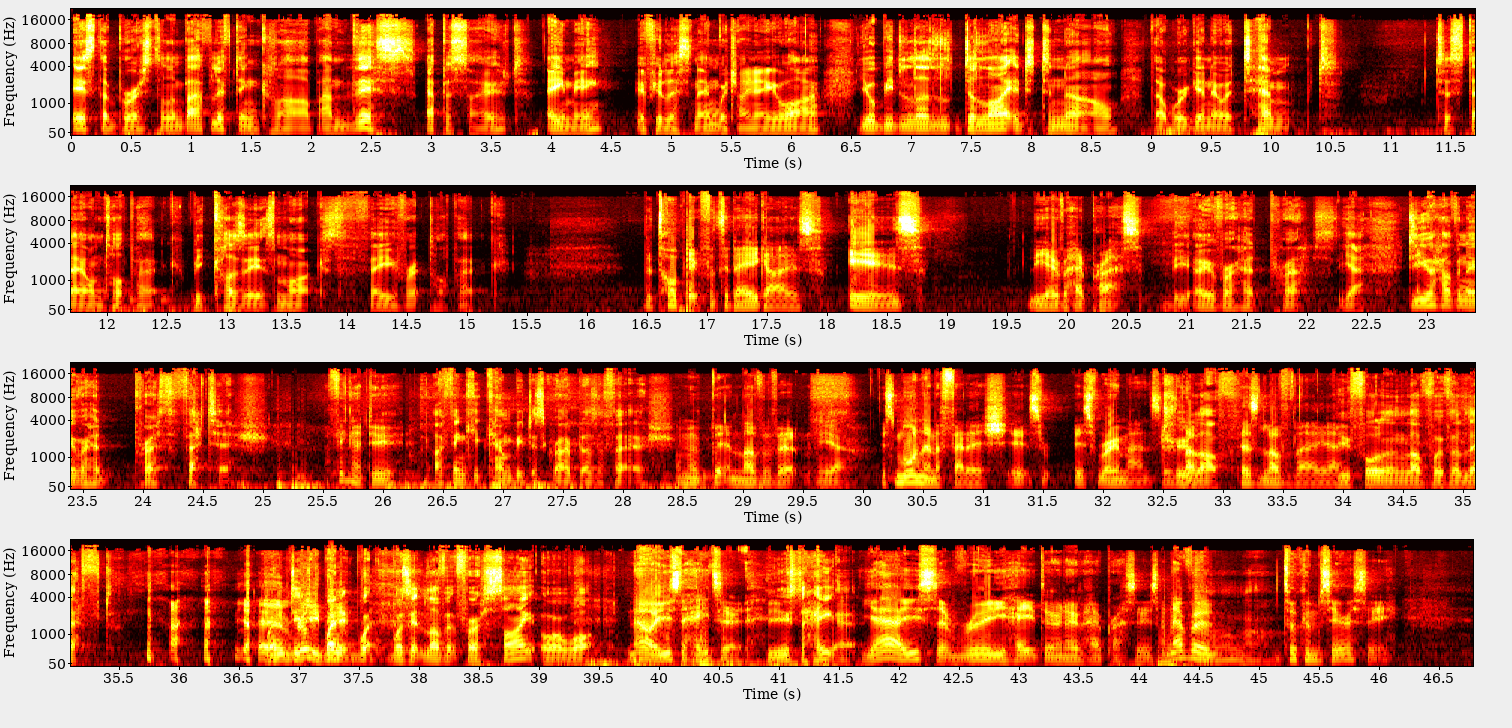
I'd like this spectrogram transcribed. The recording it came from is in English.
It's the Bristol and Bath Lifting Club, and this episode, Amy, if you're listening, which I know you are, you'll be l- delighted to know that we're going to attempt to stay on topic because it's Mark's favorite topic. The topic for today, guys, is the overhead press. The overhead press. Yeah. Do you have an overhead press fetish? I think I do. I think it can be described as a fetish. I'm a bit in love with it. Yeah. It's more than a fetish. It's it's romance. There's True love. There's love there. Yeah. You fall in love with a lift. yeah, When did really when, do. wh- was it love at first sight or what? No, I used to hate it. You used to hate it. Yeah, I used to really hate doing overhead presses. I never Oh. took them seriously.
